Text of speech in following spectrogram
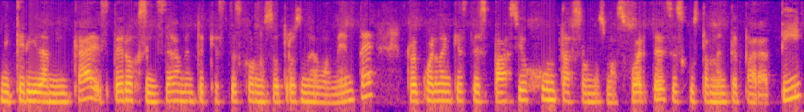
mi querida Mika. Espero sinceramente que estés con nosotros nuevamente. Recuerden que este espacio, Juntas Somos Más Fuertes, es justamente para ti,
